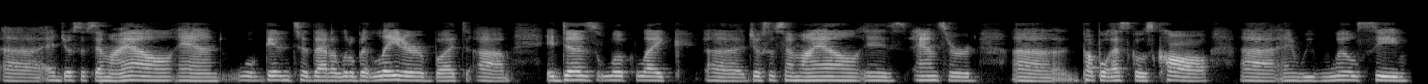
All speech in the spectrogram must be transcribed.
uh, and Josef Samael, and we'll get into that a little bit later. But um, it does look like uh, Josef Samael is answered uh, Papo Esco's call, uh, and we will see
